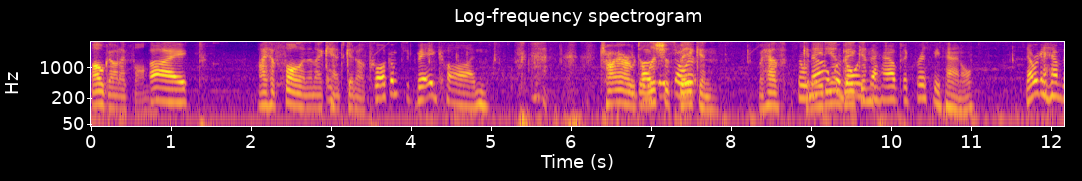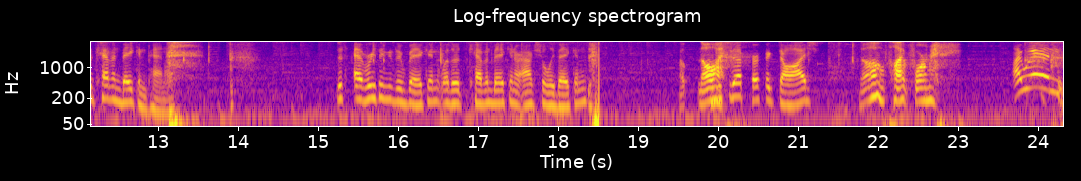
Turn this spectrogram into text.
oh god, I've fallen. Hi, I have fallen and I can't get up. welcome to Bacon. Try our delicious so we're- bacon. We have So Canadian now we're bacon. going to have the crispy panel. Now we're gonna have the Kevin Bacon panel. Just everything to do bacon, whether it's Kevin Bacon or actually bacon. Oh, no, you I, see that perfect dodge? No platforming. I win!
